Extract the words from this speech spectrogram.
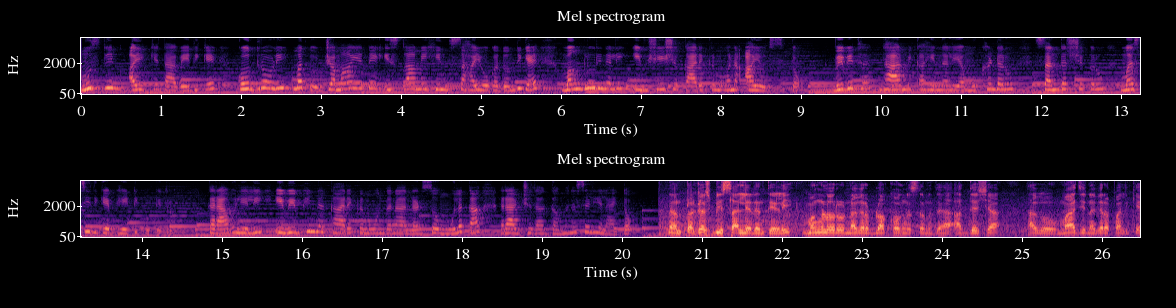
ಮುಸ್ಲಿಂ ಐಕ್ಯತಾ ವೇದಿಕೆ, ಕುದ್ರೋಳಿ ಮತ್ತು ಜಮಾಯತೆ ಇಸ್ಲಾಮಿ ಹಿಂದ್ ಸಹಯೋಗದೊಂದಿಗೆ ಮಂಗಳೂರಿನಲ್ಲಿ ಈ ವಿಶೇಷ ಕಾರ್ಯಕ್ರಮವನ್ನು ಆಯೋಜಿಸಿತ್ತು. ವಿವಿಧ ಧಾರ್ಮಿಕ ಹಿನ್ನೆಲೆಯ ಮುಖಂಡರು, ಸಂದರ್ಶಕರು ಮಸೀದಿಗೆ ಭೇಟಿ ಕೊಟ್ಟಿದ್ರು. ಕರಾವಳಿಯಲ್ಲಿ ಈ ವಿಭಿನ್ನ ಕಾರ್ಯಕ್ರಮವೊಂದನ್ನು ನಡೆಸೋ ಮೂಲಕ ರಾಜ್ಯದ ಗಮನ ಸೆಳೆಯಲಾಯಿತು. ನಾನು ಪ್ರಕಾಶ್ ಬಿ ಸಾಲ್ಯರ್ ಅಂತೇಳಿ ಮಂಗಳೂರು ನಗರ ಬ್ಲಾಕ್ ಕಾಂಗ್ರೆಸ್ ಸಮಿತಿಯ ಅಧ್ಯಕ್ಷ ಹಾಗೂ ಮಾಜಿ ನಗರ ಪಾಲಿಕೆ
